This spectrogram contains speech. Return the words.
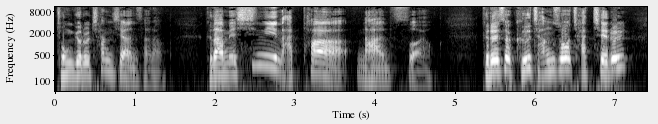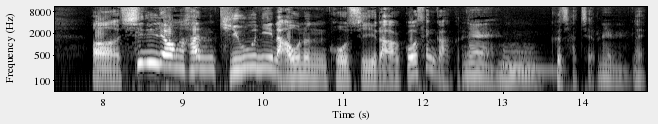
종교를 창시한 사람, 그 다음에 신이 나타났어요. 그래서 그 장소 자체를 어, 신령한 기운이 나오는 곳이라고 생각을 해요. 네. 그 자체를. 네. 네. 네.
